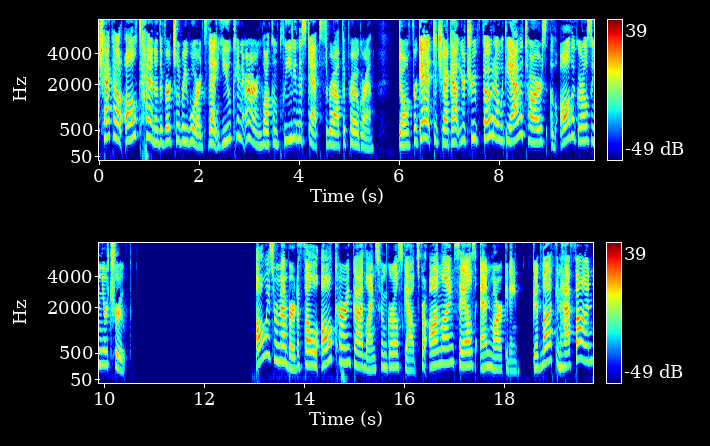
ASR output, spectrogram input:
Check out all 10 of the virtual rewards that you can earn while completing the steps throughout the program. Don't forget to check out your troop photo with the avatars of all the girls in your troop. Always remember to follow all current guidelines from Girl Scouts for online sales and marketing. Good luck and have fun!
